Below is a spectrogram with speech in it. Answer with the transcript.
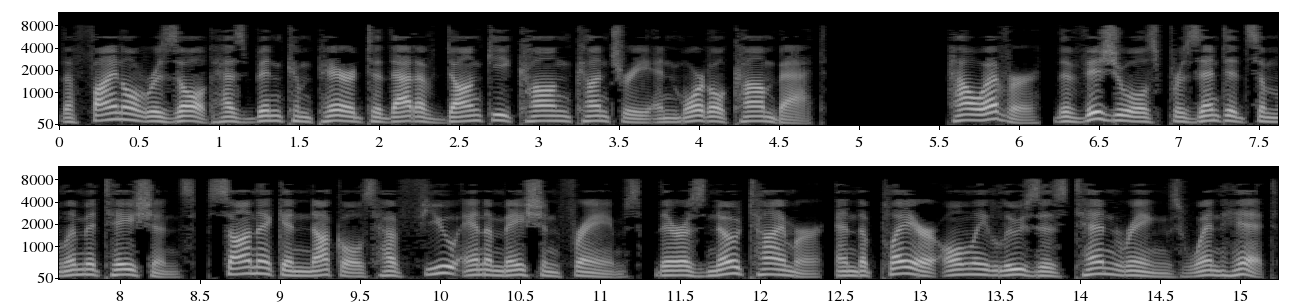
The final result has been compared to that of Donkey Kong Country and Mortal Kombat. However, the visuals presented some limitations, Sonic and Knuckles have few animation frames, there is no timer, and the player only loses 10 rings when hit.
